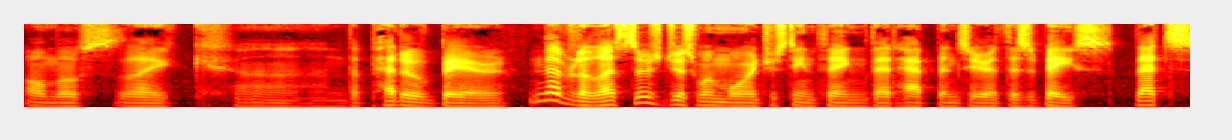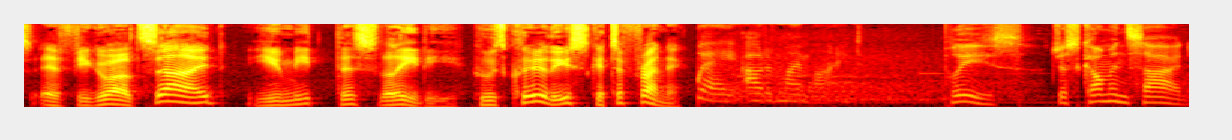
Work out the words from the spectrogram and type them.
almost like uh, the pedo bear. Nevertheless, there's just one more interesting thing that happens here at this base. That's if you go outside, you meet this lady who's clearly schizophrenic. Way out of my mind. Please, just come inside.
